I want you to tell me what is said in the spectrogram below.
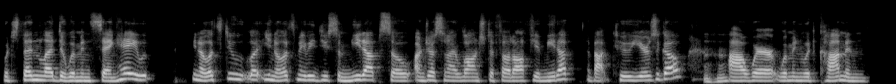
which then led to women saying, hey you know, let's do, let, you know, let's maybe do some meetups. So Andres and I launched a Philadelphia meetup about two years ago, mm-hmm. uh, where women would come and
